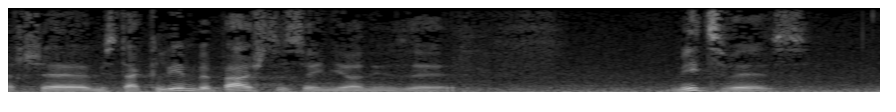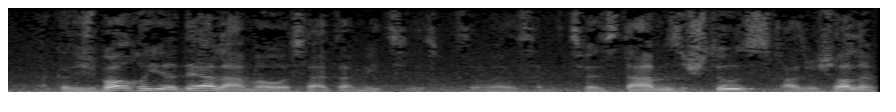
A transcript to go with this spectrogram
איך שמסתכלים בפשטוס העניונים זה מצווה, הקדוש ברוך הוא יודע למה הוא עושה את המצווה. זאת אומרת, מצווה סתם זה שטוס, חס ושלום.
